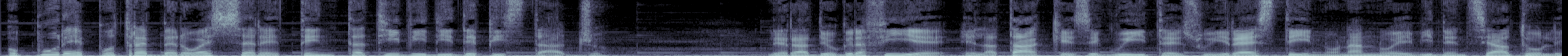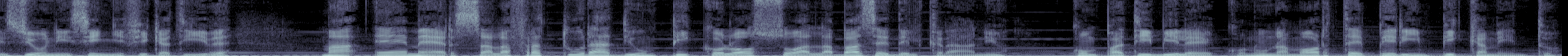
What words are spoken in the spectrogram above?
oppure potrebbero essere tentativi di depistaggio. Le radiografie e l'attacco eseguite sui resti non hanno evidenziato lesioni significative, ma è emersa la frattura di un piccolo osso alla base del cranio, compatibile con una morte per impiccamento.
